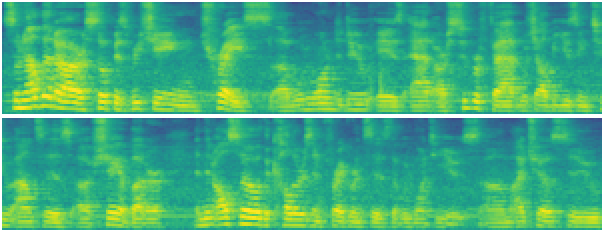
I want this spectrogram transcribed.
So now that our soap is reaching trace, uh, what we wanted to do is add our super fat, which I'll be using two ounces of shea butter, and then also the colors and fragrances that we want to use. Um, I chose to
